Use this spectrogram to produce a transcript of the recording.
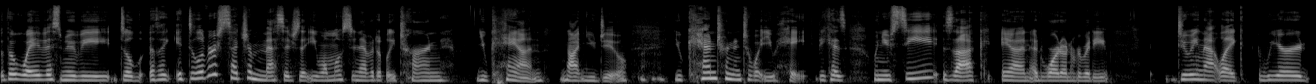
the way this movie del- like it delivers such a message that you almost inevitably turn. You can, not you do. You can turn into what you hate because when you see Zuck and Eduardo and everybody doing that like weird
